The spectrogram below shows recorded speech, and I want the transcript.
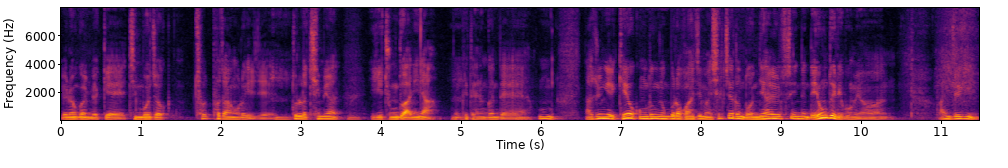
이런 걸 몇 개 진보적 초- 포장으로 이제 둘러치면 이게 중도 아니냐 이렇게 되는 건데 음, 나중에 개혁 공동정부라고 하지만 실제로 논의할 수 있는 내용들이 보면 아니 저기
